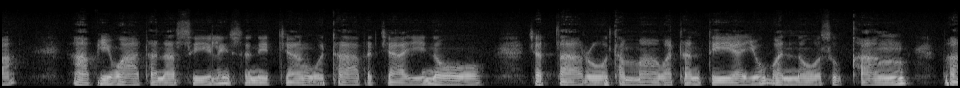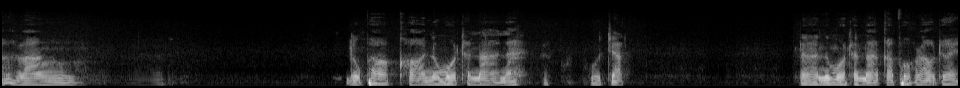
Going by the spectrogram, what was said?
ะ อาภิวาธนาสีลิสนิจังวุธาปจายโนจตารโอธรรมาวันตีอายุวันโนสุขังพระลัง หลวงพ่อขออนุโมทนานะ ผู้จัด และอนุโมทนากับพวกเราด้วย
